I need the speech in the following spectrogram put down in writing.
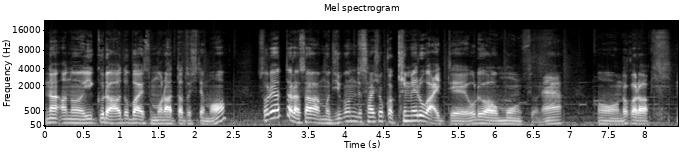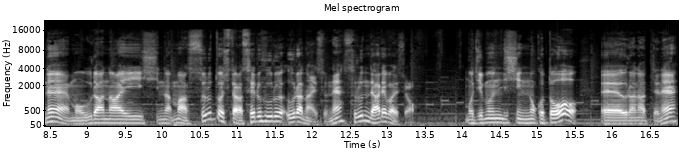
んなあのいくらアドバイスもらったとしてもそれやったらさもう自分で最初から決めるわいって俺は思うんすよね。うん、だからねもう占いしなまあするとしたらセルフ占いですよね。するんであればですよ。もう自分自身のことを、えー、占ってね、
